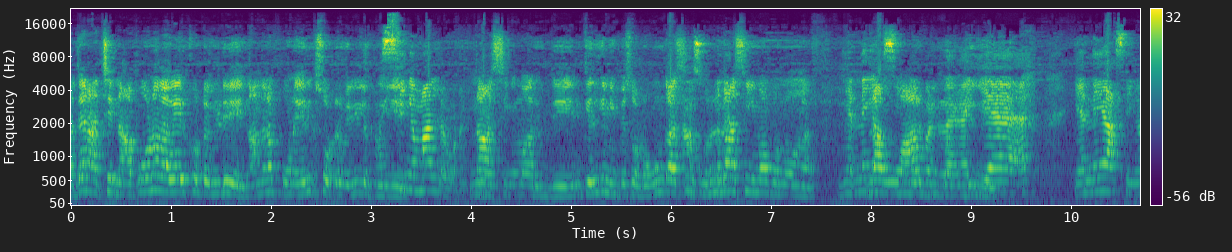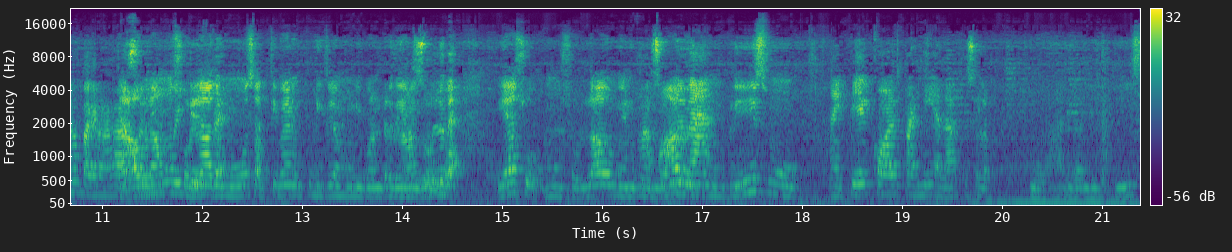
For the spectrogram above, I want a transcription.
அதான் நான் சரி நான் போனதாவே இருக்கட்டும் விடு. நான் தானே போனேன். எதுக்கு சொல்ற வெளியில போய்? அசிங்கமா இல்ல உனக்கு? என்ன அசிங்கமா இருக்குது. இதுக்கு எதுக்கு நீ போய் சொல்ற? உங்க அசிங்கம் ஒண்ணுதான் அசிங்கமா பண்ணுவாங்க. நான் உன் அசிங்கமா பண்றாங்க. ஐயா என்னையும் அசிங்கமா பாக்குறாங்க அவளாம. சொல்லாதமோ? சத்தியமா எனக்கு பிடிக்கலமோ? நீ பண்றது நான் எனக்கு சொல்லுவேன். ஏன் சொல்லாதமோ? எனக்கு நான் மாறு சொல்லுவேன். ப்ளீஸ் மோ. நான் இப்பயே கால் பண்ணி எல்லாருக்கும் சொல்ல வேண்டாண்டி ப்ளீஸ்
